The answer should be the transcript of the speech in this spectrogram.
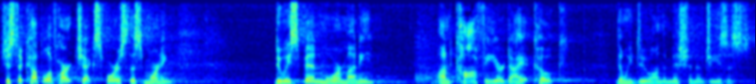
Just a couple of heart checks for us this morning. Do we spend more money on coffee or Diet Coke than we do on the mission of Jesus?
